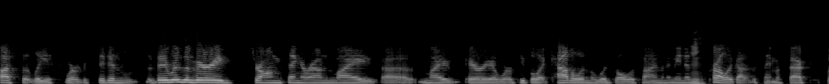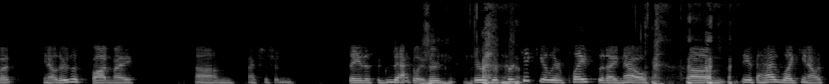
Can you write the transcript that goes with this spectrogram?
us at least where they didn't there was a very strong thing around my uh my area where people let cattle in the woods all the time and i mean it's mm. probably got the same effect but you know there's a spot my um actually shouldn't say this exactly there's there's a particular place that i know um it has like you know it's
